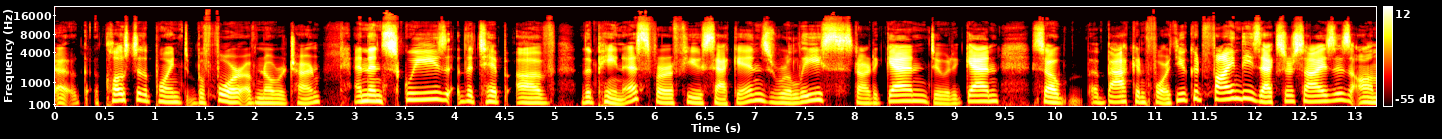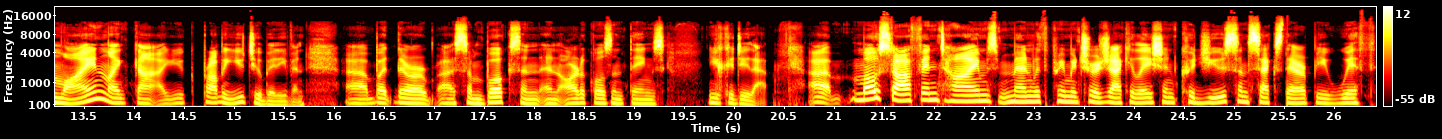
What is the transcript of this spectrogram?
uh, close to the point before of no return, and then squeeze the tip of the penis for a few seconds. Release, start again, do it again. So uh, back and forth. You could find these exercises online, like uh, you could probably YouTube it even, uh, but there are uh, some books and, and articles and things you could do that. Uh, most oftentimes, men with premature ejaculation could use some sex therapy with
